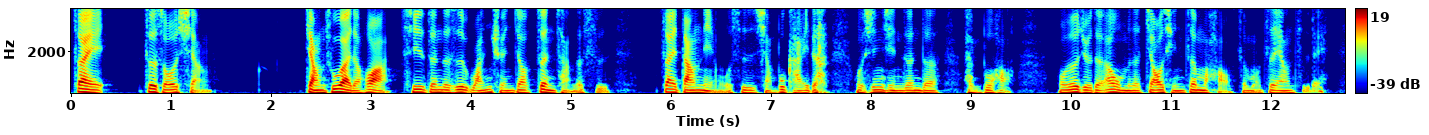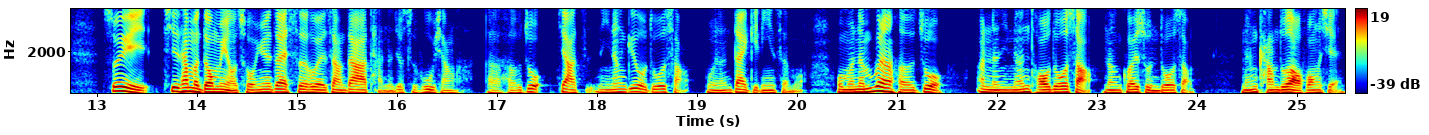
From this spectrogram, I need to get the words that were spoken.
在这时候想讲出来的话，其实真的是完全叫正常的事。在当年我是想不开的，我心情真的很不好，我就觉得啊，我们的交情这么好，怎么这样子嘞？所以其实他们都没有错，因为在社会上大家谈的就是互相呃合作价值，你能给我多少，我能带给你什么，我们能不能合作啊？能你能投多少，能亏损多少？能扛多少风险，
